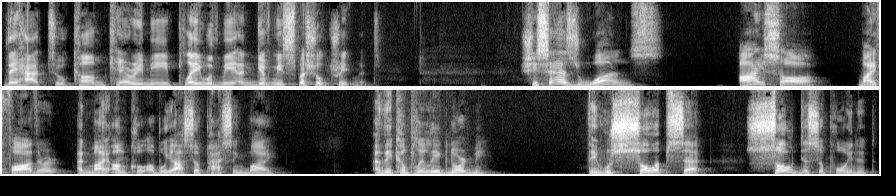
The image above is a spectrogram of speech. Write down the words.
they had to come, carry me, play with me, and give me special treatment. She says, Once I saw my father and my uncle Abu Yasir passing by, and they completely ignored me. They were so upset, so disappointed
